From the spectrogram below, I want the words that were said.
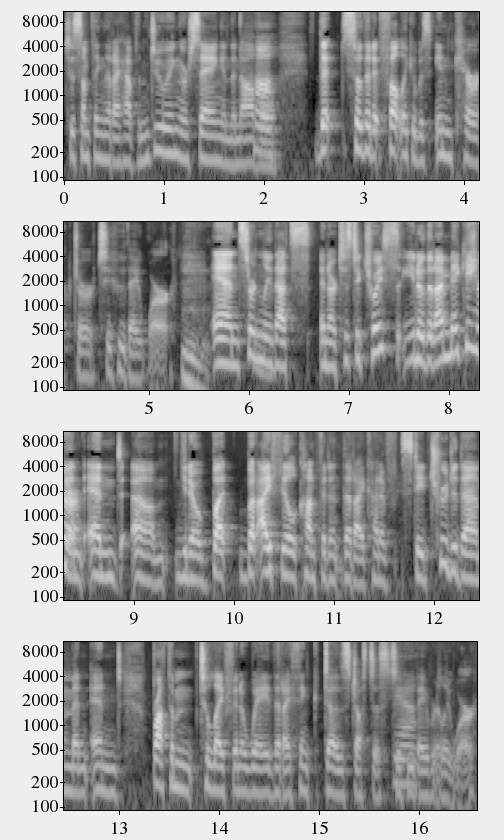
to something that I have them doing or saying in the novel, that so that it felt like it was in character to who they were. And certainly, that's an artistic choice, you know, that I'm making. Sure. And, and um, you know, but but I feel confident that I kind of stayed true to them and and brought them to life in a way that I think does justice to Yeah. who they really were.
